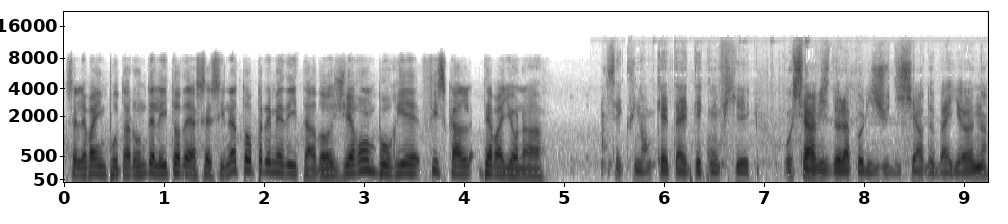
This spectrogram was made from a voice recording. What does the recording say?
Se le va a imputar un delito de asesinato premeditado. Jérôme Bourrier, fiscal de Bayona. C'est qu'une enquête a été confiée au service de la police judiciaire de Bayonne.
